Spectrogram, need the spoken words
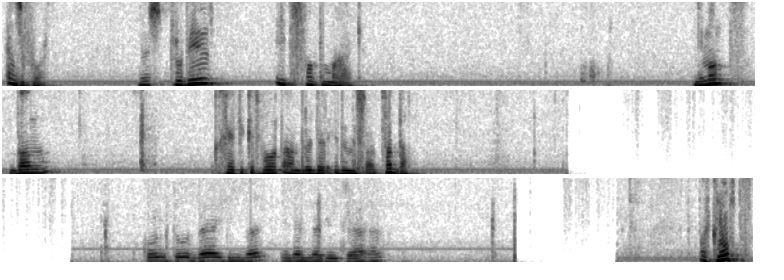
Enzovoort. Dus probeer iets van te maken. Niemand? Dan geef ik het woord aan broeder Ibn Mas'ud. Tfaddal. كنت ذاهبا إلى الذي جاء Dat klopt.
